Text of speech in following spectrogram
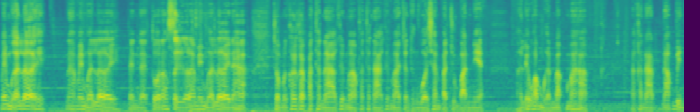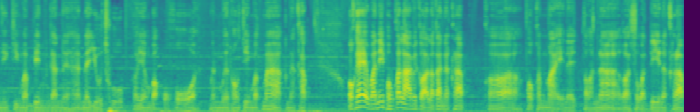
ไม่เหมือนเลยนะไม่เหมือนเลยเป็นแต่ตัวหนังสือแล้วไม่เหมือนเลยนะฮะจนมันค่อยๆ พัฒนาขึ้นมาพัฒนาขึ้นมาจนถึงเวอร์ชันปัจจุบันเนี่ย เรียกว่าเหมือนมากๆขนาดนักบินจริง ๆ มาบินกันนะฮะใน YouTube เขายังบอกโอ้โห มันเหมือนของจริงมากๆนะครับ โอเค วันนี้ผมก็ลาไปก่อนแล้วกันนะครับ ก็พบกันใหม่ในตอนหน้าก็สวัสดีนะครับ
